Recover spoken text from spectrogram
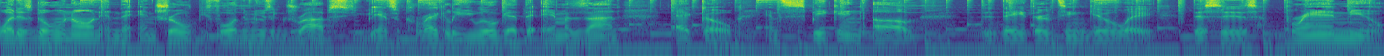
What is going on in the intro before the music drops? You answer correctly, you will get the Amazon Echo. And speaking of the Day 13 giveaway, this is brand new,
